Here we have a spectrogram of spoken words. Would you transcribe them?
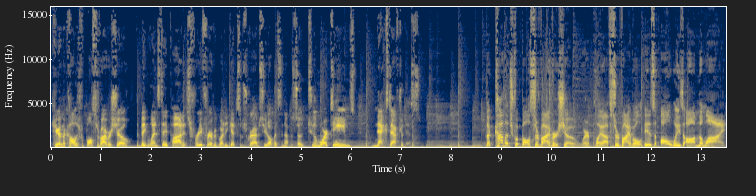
Here in the College Football Survivor Show, the big Wednesday pod, it's free for everybody. Get subscribed so you don't miss an episode. Two more teams next after this. The College Football Survivor Show, where playoff survival is always on the line.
